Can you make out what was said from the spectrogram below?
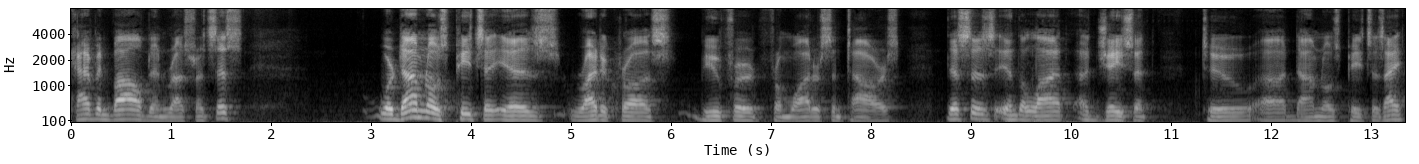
kind of involved in restaurants. This where Domino's Pizza is right across Buford from Watterson Towers. This is in the lot adjacent to uh, Domino's Pizzas. I,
